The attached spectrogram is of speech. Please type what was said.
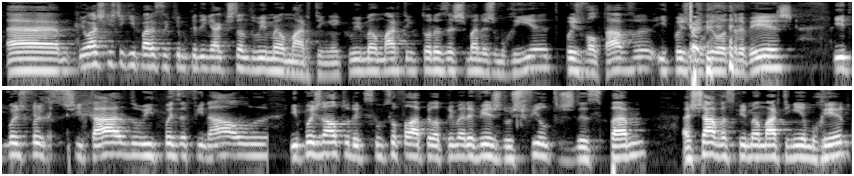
Uh, eu acho que isto aqui parece aqui um bocadinho à questão do email marketing, em que o email marketing todas as semanas morria, depois voltava e depois morreu outra vez e depois foi ressuscitado e depois afinal e depois na altura que se começou a falar pela primeira vez dos filtros de spam achava-se que o email marketing ia morrer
